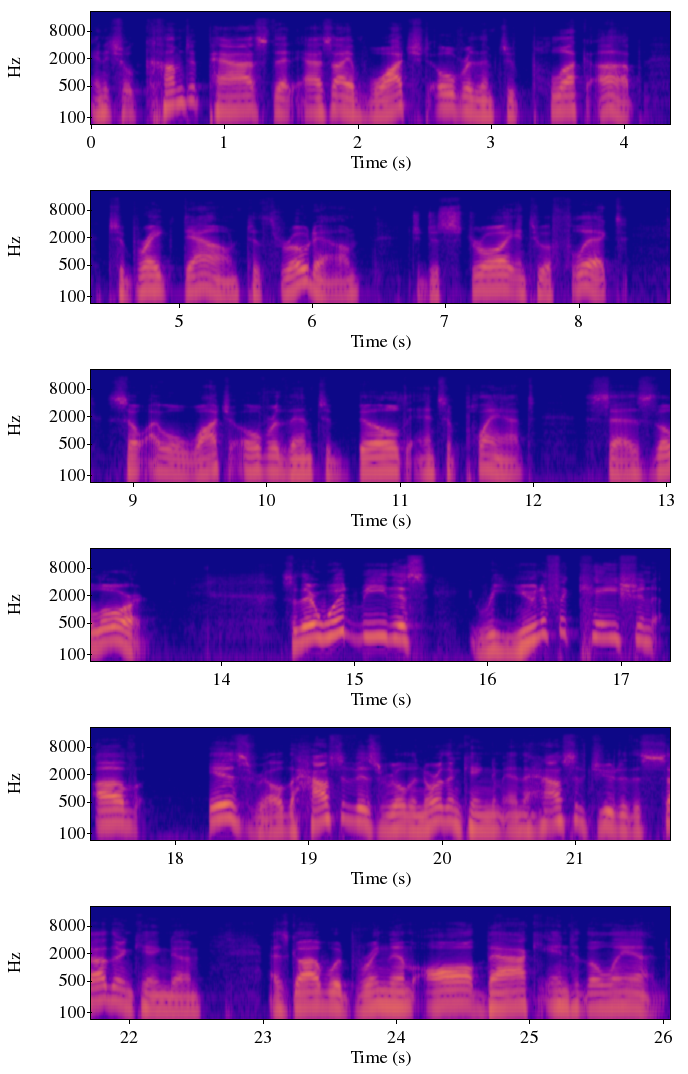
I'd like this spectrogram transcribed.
And it shall come to pass that as I have watched over them to pluck up, to break down, to throw down, to destroy, and to afflict, so I will watch over them to build and to plant, says the Lord. So there would be this reunification of Israel, the house of Israel, the northern kingdom, and the house of Judah, the southern kingdom, as God would bring them all back into the land.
